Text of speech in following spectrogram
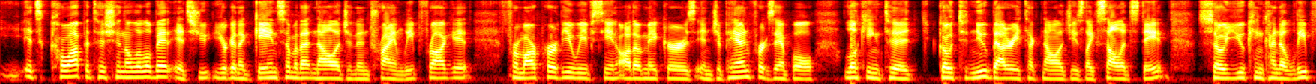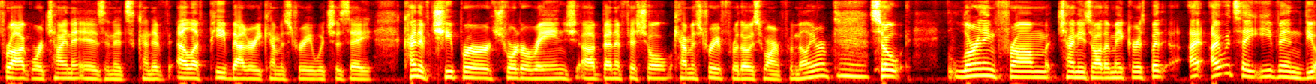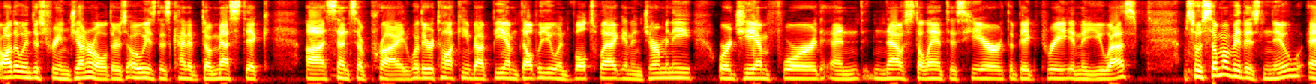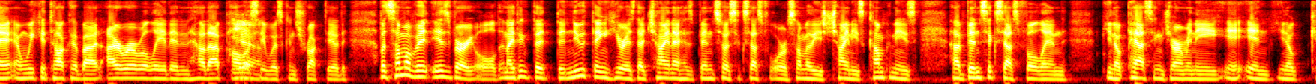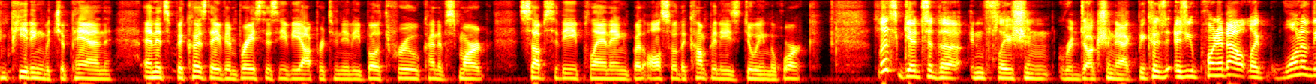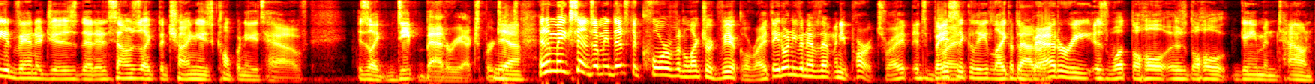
it's co-opetition a little bit. It's you, you're going to gain some of that knowledge and then try and leapfrog it. From our purview, we've seen automakers in Japan, for example, looking to go to new battery technologies like solid state. So you can kind of leapfrog where China is in its kind of LFP battery chemistry, which is a kind of cheaper, shorter range, uh, beneficial chemistry for those who aren't familiar. So learning from Chinese automakers, but I, I, would say even the auto industry in general, there's always this kind of domestic uh, sense of pride, whether you're talking about BMW and Volkswagen in Germany or GM, Ford, and now Stellantis here, the big three in the US. So some of it is new, and, and we could talk about IRA related and how that policy Yeah. was constructed, but some of it is very old. And I think that the new thing here is that China has been so successful, or some of these Chinese companies have been successful in, you know, passing Germany in, in you know, competing with Japan. And it's because they've embraced this EV opportunity, both through kind of smart subsidy planning, but also the companies doing the work. Let's get to the Inflation Reduction Act because, as you pointed out, like one of the advantages that it sounds like the Chinese companies have is like deep battery expertise. Yeah. And it makes sense. I mean, that's the core of an electric vehicle, right? They don't even have that many parts, right? It's basically like the, The battery. battery. is what the whole is the whole game in town.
